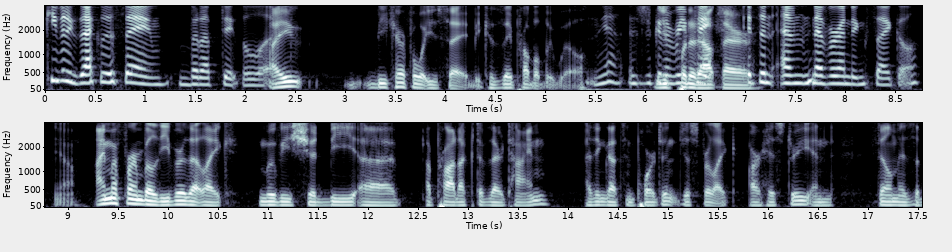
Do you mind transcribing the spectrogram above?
Keep it exactly the same, but update the look. I be careful what you say because they probably will. yeah, it's just gonna You've put it out there. It's an em- never-ending cycle. Yeah. I'm a firm believer that like movies should be a, a product of their time. I think that's important just for like our history and film is a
